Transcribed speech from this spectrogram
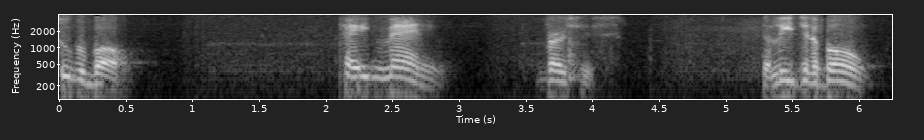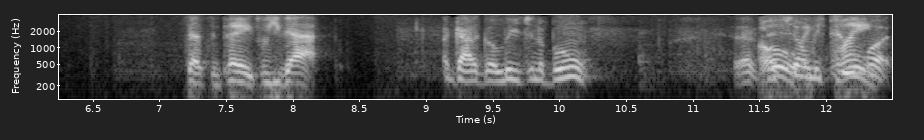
Super Bowl. Peyton Manning versus the Legion of Boom. Justin Page, who you got? I got to go Legion of Boom. They oh, showed me too much.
